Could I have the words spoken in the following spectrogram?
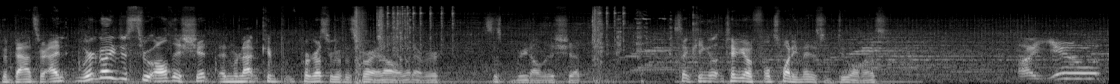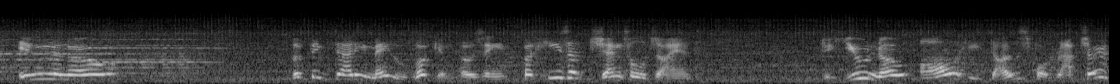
The bouncer. And we're going just through all this shit, and we're not progressing with the story at all. Whatever. Let's just read all this shit. It's taking taking a full 20 minutes to do all this. Are you in the know? The Big Daddy may look imposing, but he's a gentle giant. Do you know all he does for Rapture?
